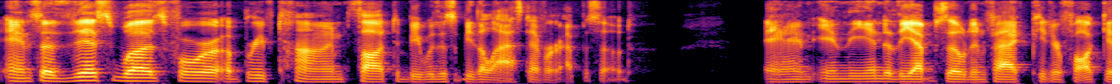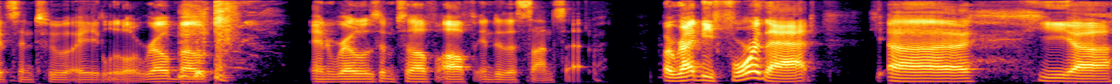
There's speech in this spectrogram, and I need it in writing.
And so this was for a brief time thought to be well, this would be the last ever episode. And in the end of the episode, in fact, Peter Falk gets into a little rowboat and rows himself off into the sunset. But right before that, uh, he uh,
